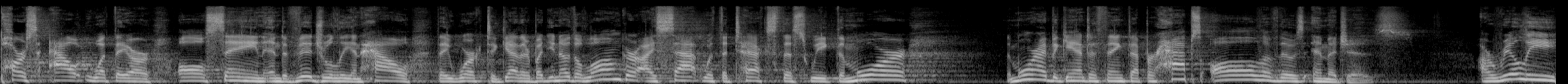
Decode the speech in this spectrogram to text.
parse out what they are all saying individually and how they work together. But you know, the longer I sat with the text this week, the more the more I began to think that perhaps all of those images are really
